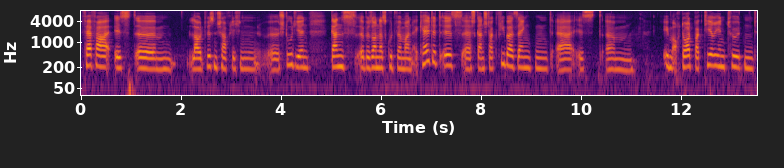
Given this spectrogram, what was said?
Pfeffer ist ähm, laut wissenschaftlichen äh, Studien ganz äh, besonders gut, wenn man erkältet ist. Er ist ganz stark fiebersenkend, er ist ähm, eben auch dort bakterientötend.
